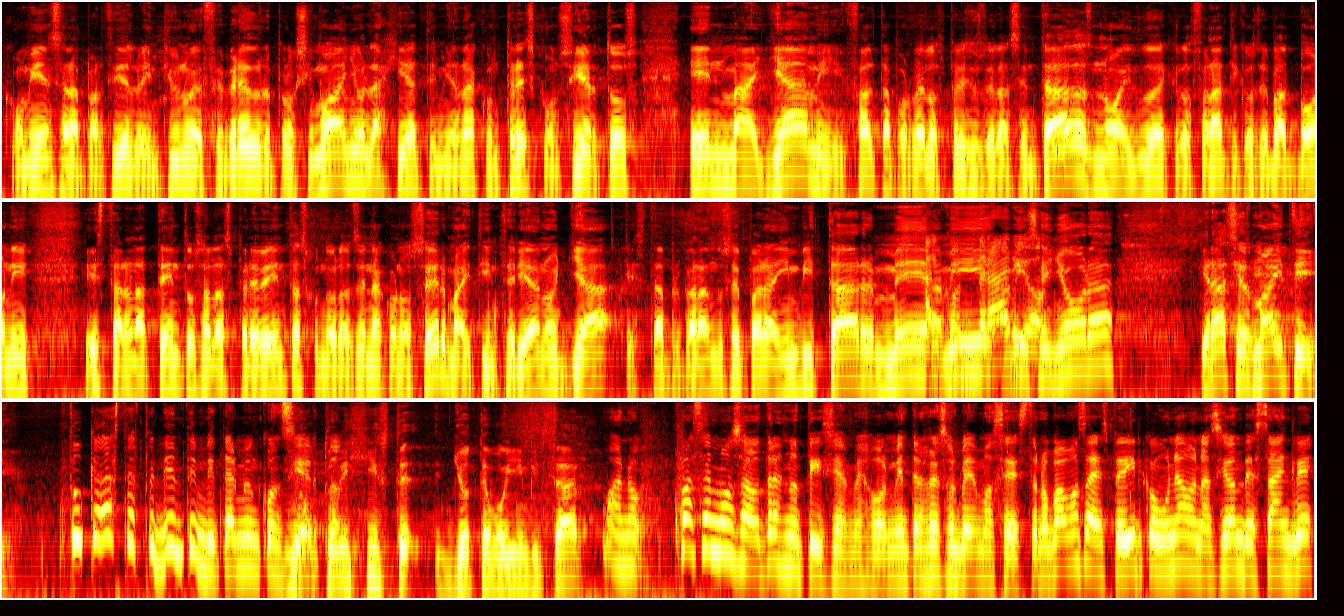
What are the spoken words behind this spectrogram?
comienzan a partir del 21 de febrero del próximo año. La gira terminará con tres conciertos en Miami. Falta por ver los precios de las entradas. No hay duda de que los fanáticos de Bad Bunny estarán atentos a las preventas cuando las den a conocer. Maite Interiano ya está preparándose para invitarme a mí, a mi señora. Gracias, Maite. Tú quedaste pendiente de invitarme a un No, concierto. tú dijiste, yo te voy a invitar. Bueno, pasemos a otras noticias mejor mientras resolvemos esto. Nos vamos a despedir con una donación de sangre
